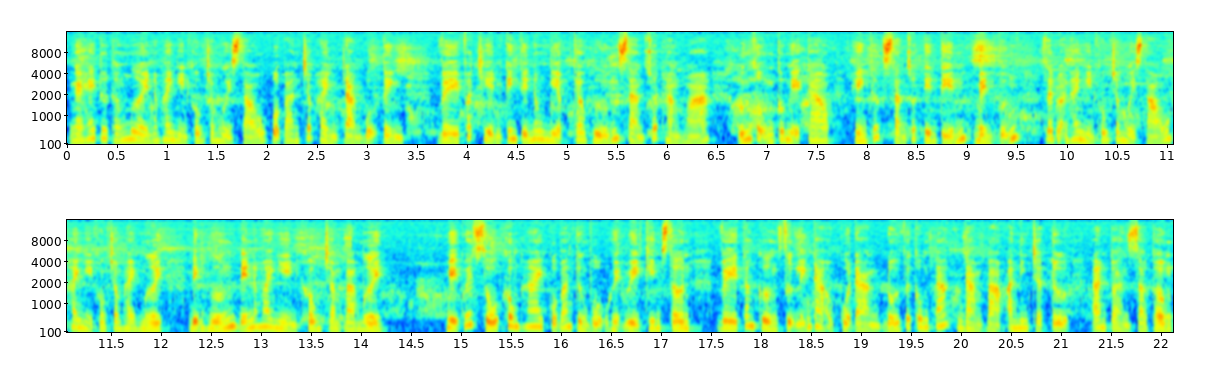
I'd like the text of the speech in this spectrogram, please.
ngày 24 tháng 10 năm 2016 của Ban chấp hành Đảng bộ tỉnh về phát triển kinh tế nông nghiệp theo hướng sản xuất hàng hóa, ứng dụng công nghệ cao, hình thức sản xuất tiên tiến, bền vững giai đoạn 2016-2020, định hướng đến năm 2030. Nghị quyết số 02 của Ban Thường vụ huyện ủy Kim Sơn về tăng cường sự lãnh đạo của Đảng đối với công tác đảm bảo an ninh trật tự, an toàn giao thông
